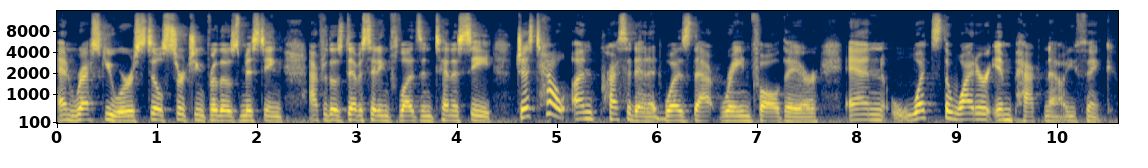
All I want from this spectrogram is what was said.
and rescuers still searching for those missing after those devastating floods in Tennessee. Just how unprecedented was that rainfall there? And what's the wider impact now, you think?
